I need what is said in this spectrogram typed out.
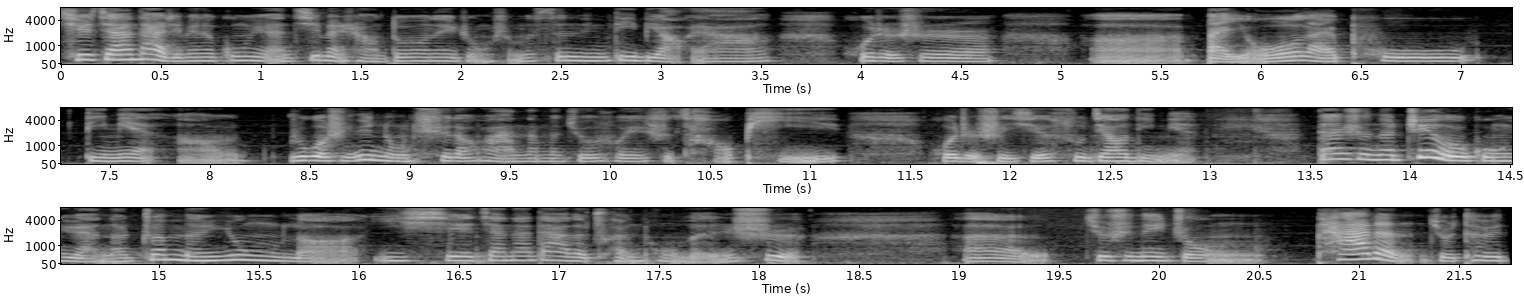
其实加拿大这边的公园基本上都用那种什么森林地表呀，或者是呃柏油来铺地面啊。如果是运动区的话，那么就会是草皮或者是一些塑胶地面。但是呢，这个公园呢专门用了一些加拿大的传统纹饰，呃，就是那种 pattern，就是特别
